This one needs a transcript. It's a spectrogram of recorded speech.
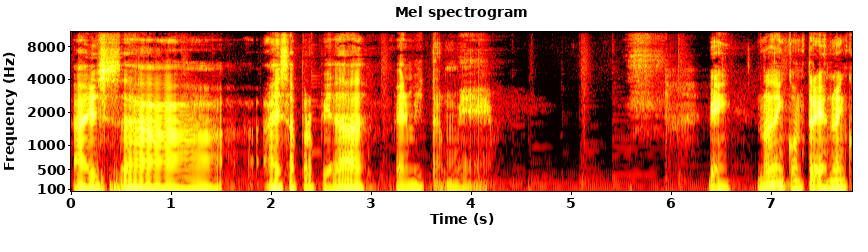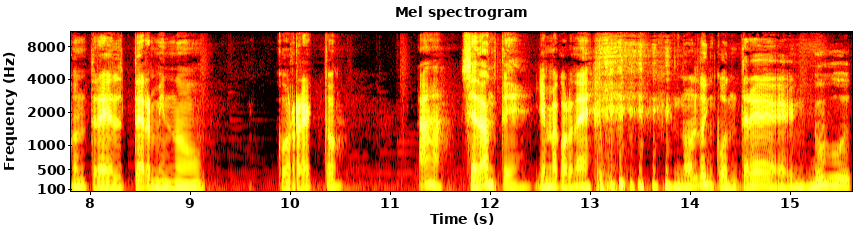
a esa a esa propiedad? Permítanme. Bien, no la encontré, no encontré el término correcto. Ah, sedante, ya me acordé. no lo encontré en Google,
